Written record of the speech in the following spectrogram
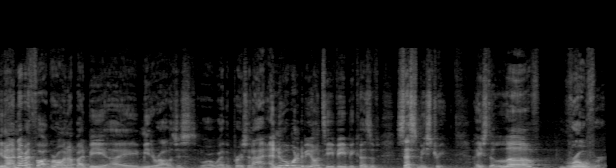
You know, I never thought growing up I'd be a meteorologist or a weather person. I, I knew I wanted to be on TV because of Sesame Street. I used to love Grover,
